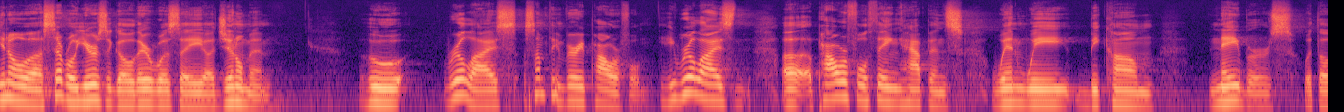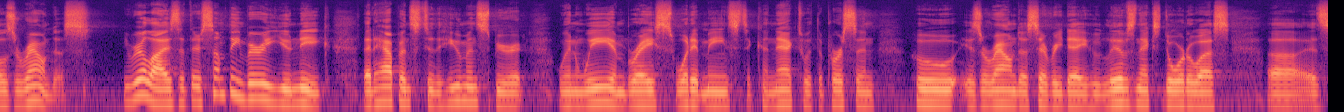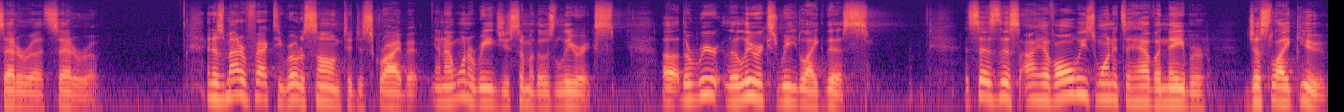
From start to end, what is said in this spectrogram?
You know, uh, several years ago, there was a, a gentleman who realized something very powerful. He realized uh, a powerful thing happens when we become neighbors with those around us. He realized that there's something very unique that happens to the human spirit when we embrace what it means to connect with the person who is around us every day, who lives next door to us, etc., uh, etc. Et and as a matter of fact, he wrote a song to describe it, and I want to read you some of those lyrics. Uh, the, re- the lyrics read like this It says this I have always wanted to have a neighbor just like you.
